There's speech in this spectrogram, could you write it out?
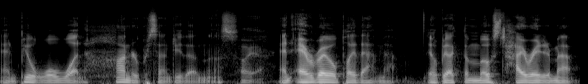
and people will 100% do that in this. Oh, yeah. and everybody will play that map. It'll be like the most high rated map,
